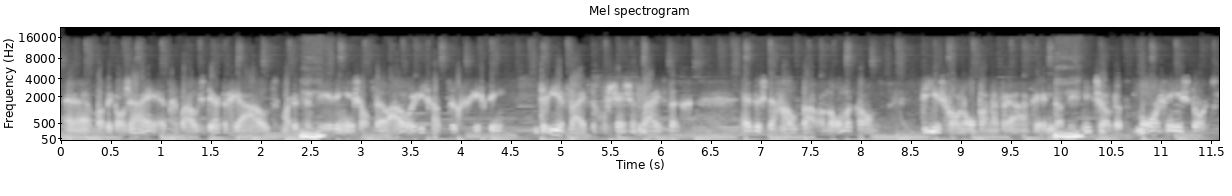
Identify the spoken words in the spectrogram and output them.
Eh, wat ik al zei, het gebouw is 30 jaar oud, maar de fundering is al veel ouder. Die gaat terug richting 53 of 56. Hè, dus de houtbouw aan de onderkant, die is gewoon op aan het raken. En dat is niet zo dat het morgen instort.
